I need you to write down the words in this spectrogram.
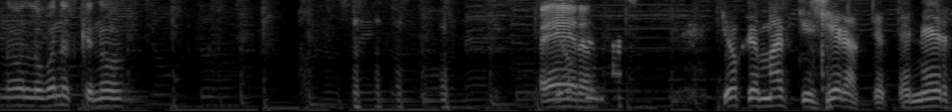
No, lo bueno es que no. Bueno, Yo que más, yo que más quisiera que tener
